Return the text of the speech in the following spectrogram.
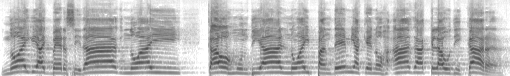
No hay adversidad, no hay caos mundial, no hay pandemia que nos haga claudicar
